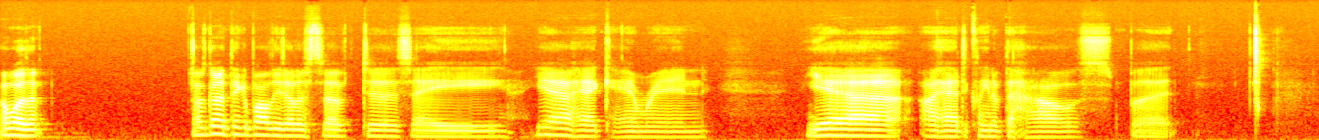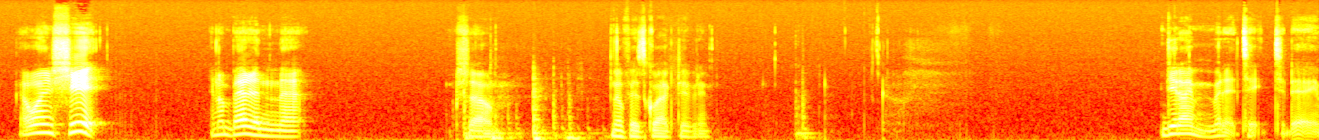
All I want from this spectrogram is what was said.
I wasn't. I was gonna think of all these other stuff to say. Yeah, I had Cameron. Yeah, I had to clean up the house, but that wasn't shit. And I'm better than that. So, no physical activity. Did I meditate today?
